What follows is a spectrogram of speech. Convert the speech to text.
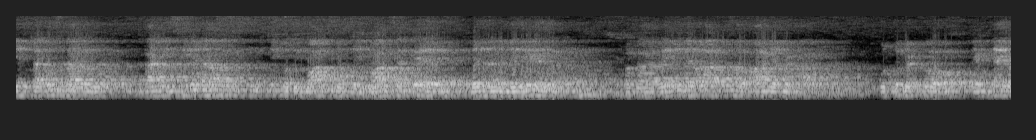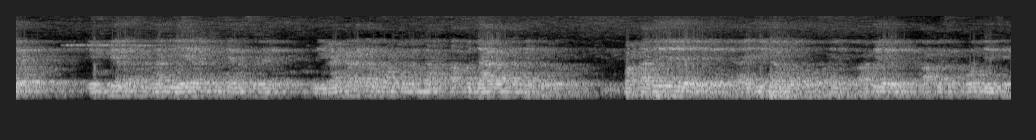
ఏ స్ట్రగుల్స్ రాలేదు. కానీ సీనియర్ ఆఫీసర్స్ నుంచి కొద్ది మార్క్స్ వచ్చాయి. మార్క్స్ అంటే ఏదైనా ఎదిగడం ఒక రేపు లెవెల్ ఆఫీసర్ బాగా చెప్పాడు. గుర్తుపెట్టుకో ఎంటైర్ ఎంపీ ఎలక్షన్ కానీ ఏ ఎలక్షన్ అయినా సరే ఈ వెంకటచల తప్పు జాగ్రత్త అని చెప్పారు బట్ అదే ఐజీ గారు అదే ఆఫీసర్ ఫోన్ చేసి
